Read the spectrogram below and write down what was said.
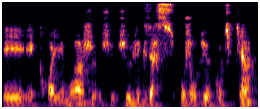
Et, et croyez-moi, je, je, je l'exerce aujourd'hui au quotidien.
